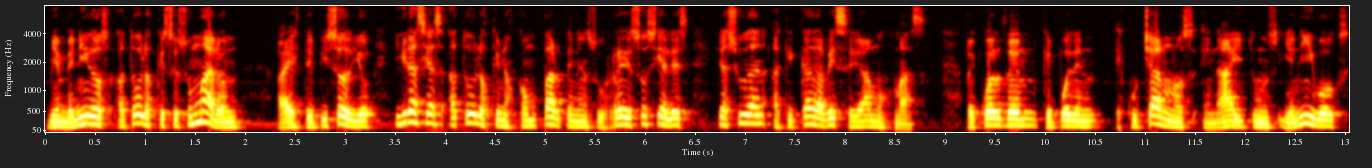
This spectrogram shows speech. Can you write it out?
Bienvenidos a todos los que se sumaron a este episodio y gracias a todos los que nos comparten en sus redes sociales y ayudan a que cada vez seamos más. Recuerden que pueden escucharnos en iTunes y en iVoox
